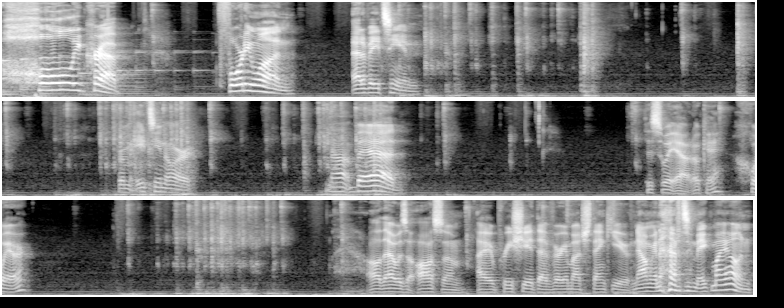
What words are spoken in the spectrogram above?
Holy crap! 41 out of 18. From 18 ore. Not bad. This way out, okay. Where? Oh, that was awesome. I appreciate that very much. Thank you. Now I'm gonna have to make my own.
